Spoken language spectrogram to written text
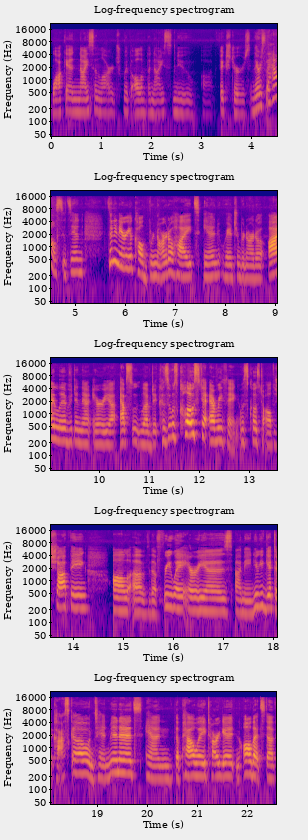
walk in nice and large with all of the nice new uh, fixtures. And there's the house. It's in it's in an area called Bernardo Heights in Rancho Bernardo. I lived in that area, absolutely loved it because it was close to everything. It was close to all the shopping, all of the freeway areas. I mean, you could get to Costco in 10 minutes and the Poway, Target, and all that stuff.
